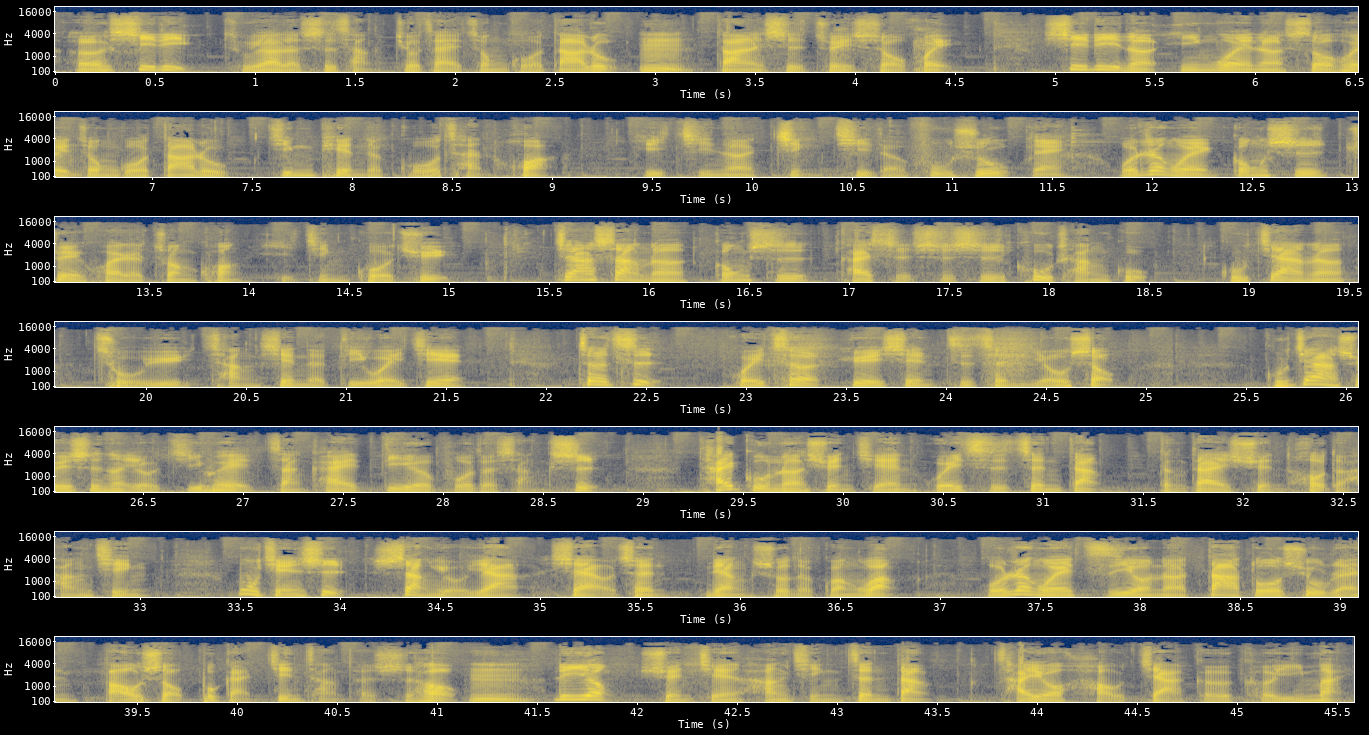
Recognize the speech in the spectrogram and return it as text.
而矽力主要的市场就在中国大陆，嗯，当然是最受惠。矽力呢，因为呢受惠中国大陆晶片的国产化。以及呢，景气的复苏，对，我认为公司最坏的状况已经过去，加上呢，公司开始实施库藏股，股价呢处于长线的低位阶，这次回测月线支撑有守，股价随时呢有机会展开第二波的涨势。台股呢，选前维持震荡，等待选后的行情。目前是上有压，下有撑，量缩的观望。我认为只有呢，大多数人保守不敢进场的时候，嗯，利用选前行情震荡，才有好价格可以买。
